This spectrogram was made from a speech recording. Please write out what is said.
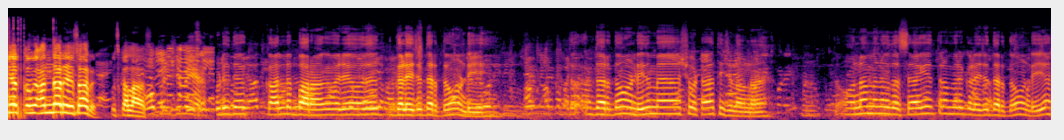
ये कोई अंदर है सर उसका लाश ਕੁੜੀ ਦੇ ਕੱਲ 12 ਕੁ ਵਜੇ ਉਹਦੇ ਗਲੇ 'ਚ ਦਰਦ ਹੋਣ ਡਈ ਸੀ ਤੇ ਦਰਦ ਹੋਣ ਡਈ ਤੇ ਮੈਂ ਛੋਟਾ ਹੱਥੀ ਚਲਾਉਣਾ ਹੈ ਤੇ ਉਹਨਾਂ ਮੈਨੂੰ ਦੱਸਿਆ ਕਿ ਇਸ ਤਰ੍ਹਾਂ ਮੇਰੇ ਗਲੇ 'ਚ ਦਰਦ ਹੋਣ ਡਈ ਆ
